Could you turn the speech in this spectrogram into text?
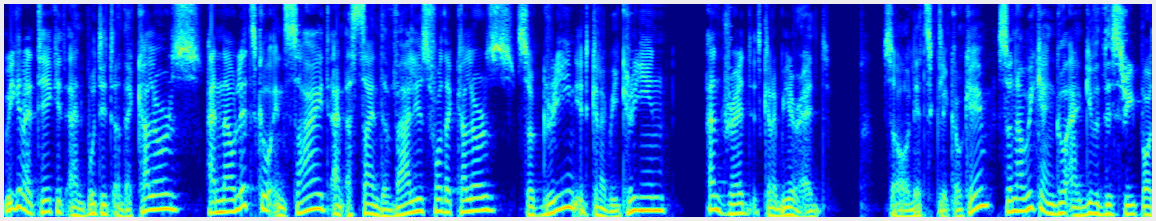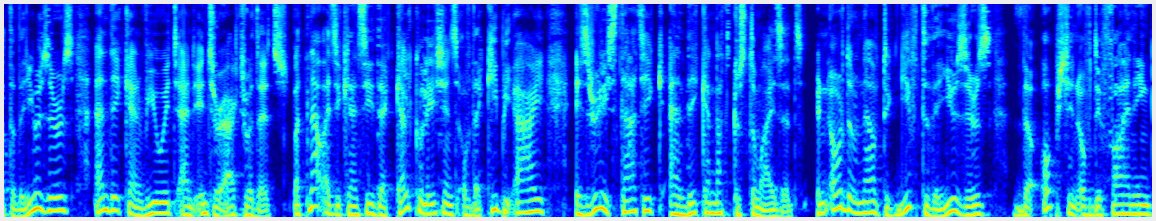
We're going to take it and put it on the colors. And now let's go inside and assign the values for the colors. So green, it's going to be green. And red, it's going to be red. So let's click OK. So now we can go and give this report to the users and they can view it and interact with it. But now as you can see the calculations of the KPI is really static and they cannot customize it. In order now to give to the users the option of defining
